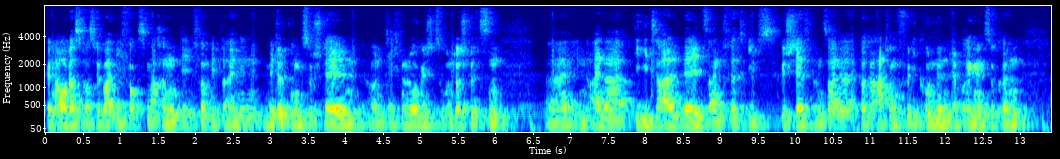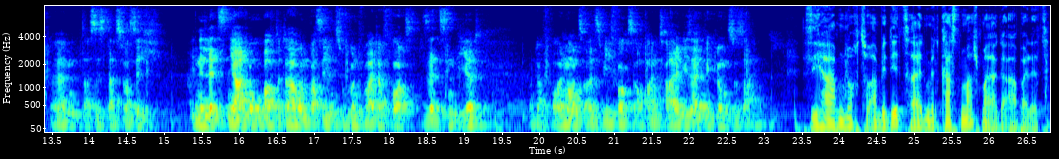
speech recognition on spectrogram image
genau das, was wir bei VFox machen, den Vermittler in den Mittelpunkt zu stellen und technologisch zu unterstützen, in einer digitalen Welt sein Vertriebsgeschäft und seine Beratung für die Kunden erbringen zu können. Ähm, das ist das, was ich in den letzten Jahren beobachtet habe und was sich in Zukunft weiter fortsetzen wird. Und da freuen wir uns als VFox auch ein Teil dieser Entwicklung zu sein. Sie haben noch zu ABD-Zeiten mit Carsten Marschmeier gearbeitet.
